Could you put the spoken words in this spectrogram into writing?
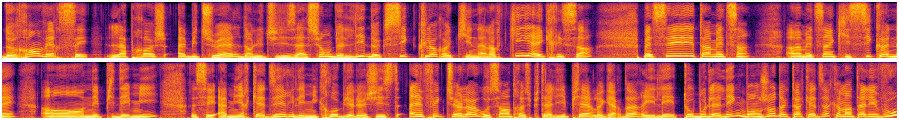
de renverser l'approche habituelle dans l'utilisation de l'hydroxychloroquine? Alors, qui a écrit ça? Ben, c'est un médecin, un médecin qui s'y connaît en épidémie. C'est Amir Kadir. Il est microbiologiste infectiologue au centre hospitalier Pierre Le Gardeur et il est au bout de la ligne. Bonjour, docteur Kadir. Comment allez-vous?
